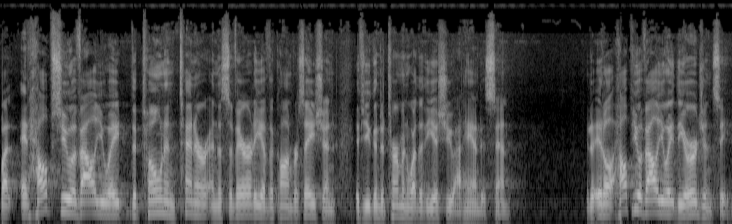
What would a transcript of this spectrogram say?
But it helps you evaluate the tone and tenor and the severity of the conversation if you can determine whether the issue at hand is sin. It, it'll help you evaluate the urgency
